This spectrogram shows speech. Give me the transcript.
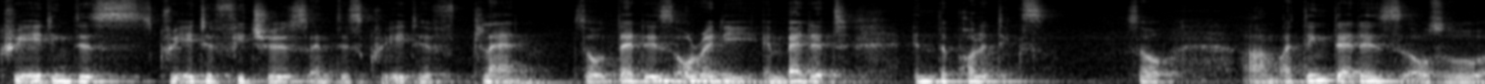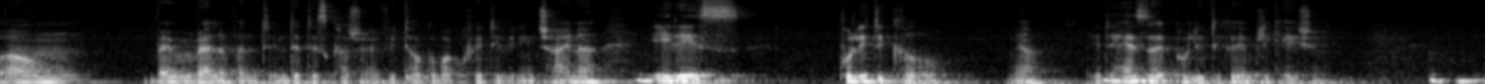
creating this creative features and this creative plan. So that is mm-hmm. already embedded in the politics. So um, I think that is also um, very relevant in the discussion if we talk about creativity in China. Mm-hmm. It is political, yeah. It has a political implication. Mm-hmm.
